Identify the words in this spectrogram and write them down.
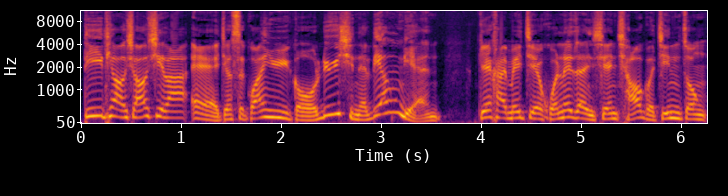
第一条消息啦，哎，就是关于一个女性的两面，给还没结婚的人先敲个警钟。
